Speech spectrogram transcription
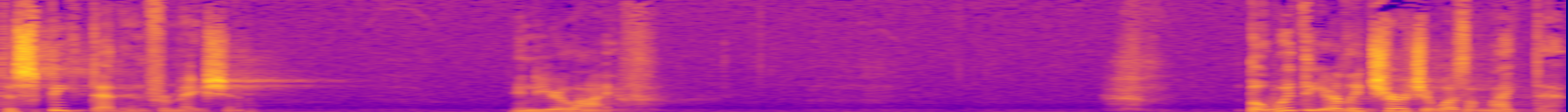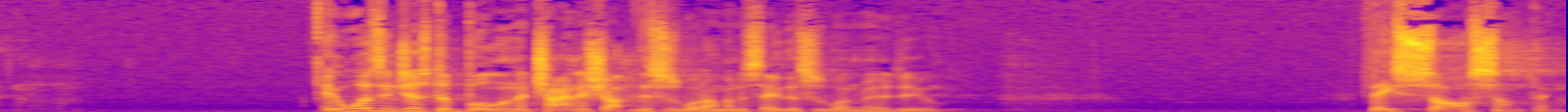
to speak that information into your life. But with the early church, it wasn't like that. It wasn't just a bull in a china shop. This is what I'm going to say, this is what I'm going to do. They saw something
